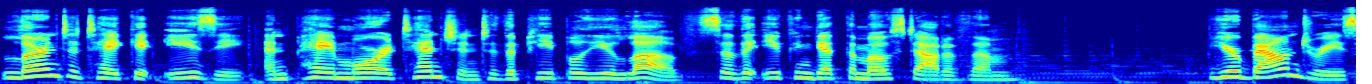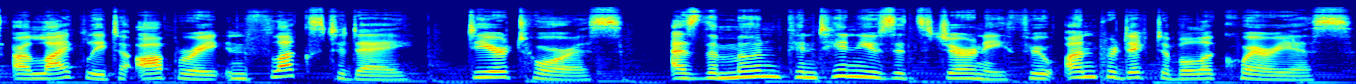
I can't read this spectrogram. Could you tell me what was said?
Learn to take it easy and pay more attention to the people you love so that you can get the most out of them. Your boundaries are likely to operate in flux today, dear Taurus, as the moon continues its journey through unpredictable Aquarius.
